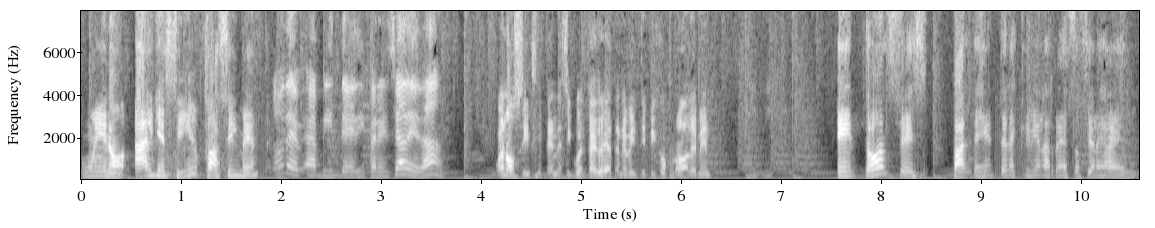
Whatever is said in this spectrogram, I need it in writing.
Bueno, alguien sí, fácilmente. No, de, a mí, de diferencia de edad. Bueno, sí, si tiene 52, ya tiene 20 y pico probablemente. Entonces, par de gente le escribió en las redes sociales a él.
